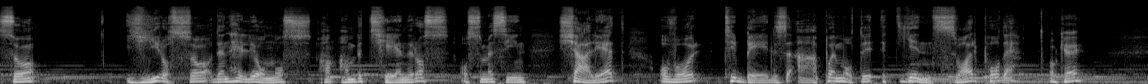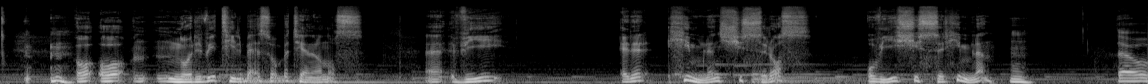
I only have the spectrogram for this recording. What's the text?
så gir også Den hellige ånd oss han, han betjener oss også med sin kjærlighet. Og vår tilbedelse er på en måte et gjensvar på det. Ok. Og, og når vi tilber, så betjener han oss. Eh, vi Eller himmelen kysser oss, og vi kysser himmelen. Det er jo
